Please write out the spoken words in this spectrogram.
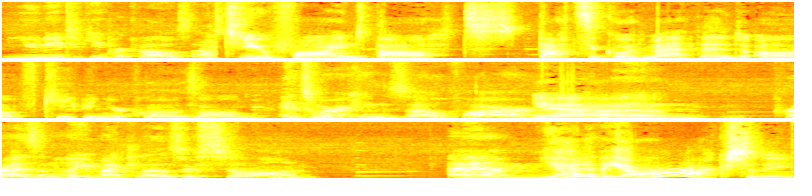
you need to keep your clothes on. Do you find that that's a good method of keeping your clothes on? It's working so far. Yeah. I mean, presently my clothes are still on. Um, Yeah, they are actually.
